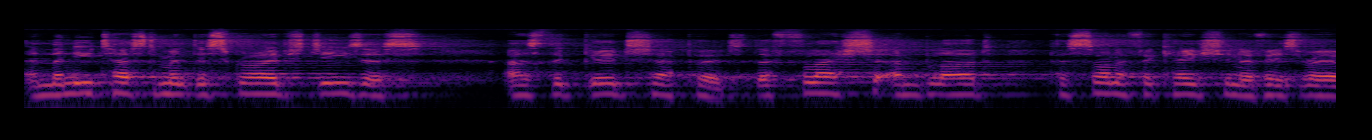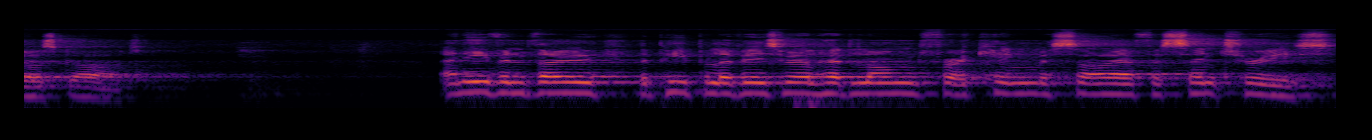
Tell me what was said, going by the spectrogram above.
And the New Testament describes Jesus as the Good Shepherd, the flesh and blood personification of Israel's God. And even though the people of Israel had longed for a king Messiah for centuries,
